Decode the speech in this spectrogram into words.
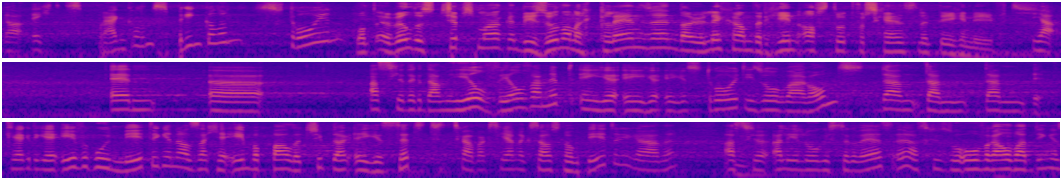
ja, echt sprankelen, sprinkelen, strooien. Want hij wil dus chips maken die zodanig klein zijn dat je lichaam er geen afstootverschijnselen tegen heeft. Ja. En eh, als je er dan heel veel van hebt en je, en je, en je strooit die zo waar rond, dan, dan, dan krijg je even goede metingen als dat je één bepaalde chip daar ergens zet. Het gaat waarschijnlijk zelfs nog beter gaan. Hè? Als je, allee, logischerwijs, hè, als je zo overal wat dingen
